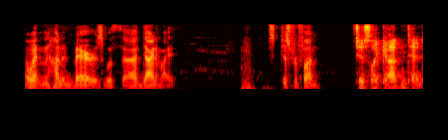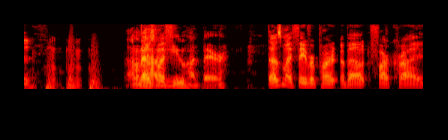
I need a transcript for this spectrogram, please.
I went and hunted bears with uh, dynamite. It's just for fun. Just like God intended. I don't know was how f- you hunt bear. That was my favorite part about Far Cry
